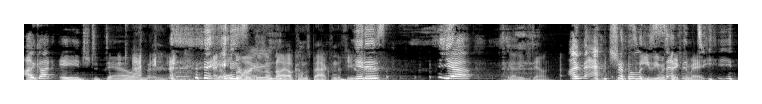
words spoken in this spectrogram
I got aged down. An older is- version of Niall comes back from the future. It is. Yeah, I got aged down. I'm actually it's an easy mistake to make.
